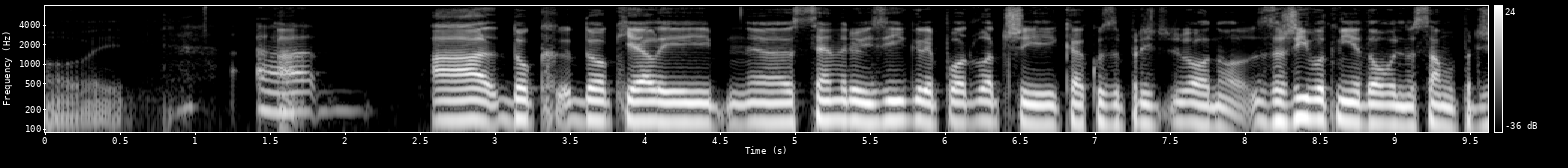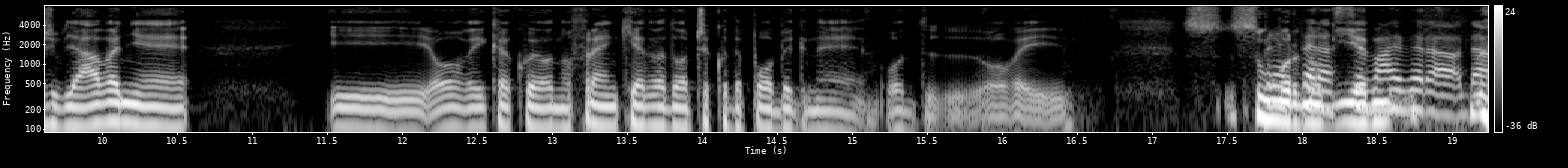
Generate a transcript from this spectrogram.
ovaj, A, a dok, dok je li e, scenariju iz igre podlači kako za, pri, ono, za život nije dovoljno samo preživljavanje i ovaj, kako je ono Frank jedva dočekao da pobegne od ovaj, sumornog jed... da.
